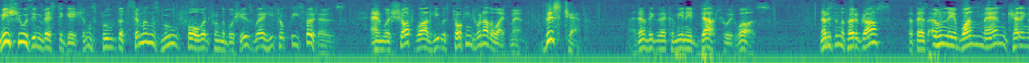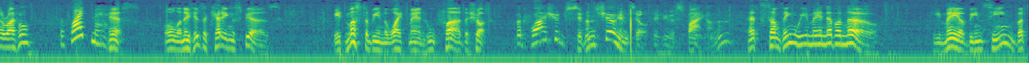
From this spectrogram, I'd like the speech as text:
Mishu's investigations proved that Simmons moved forward from the bushes where he took these photos and was shot while he was talking to another white man. This chap. I don't think there can be any doubt who it was. Notice in the photographs that there's only one man carrying a rifle? The white man? Yes. All the natives are carrying spears. It must have been the white man who fired the shot. But why should Simmons show himself if he was spying on them? That's something we may never know. He may have been seen, but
